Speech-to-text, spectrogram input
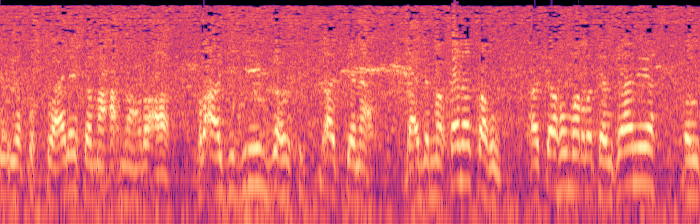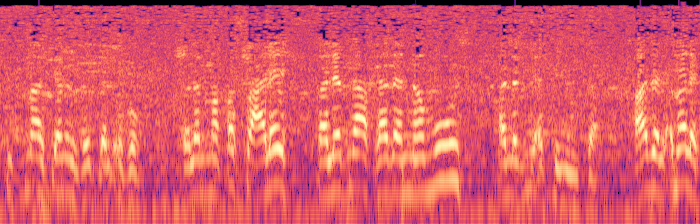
يقص عليك ما رأى. رأى جبريل له 600 جناح. بعدما خنقه أتاه مرة ثانية له 600 جناح في الأفق. فلما قص عليه قال يا ابن أخي هذا الناموس الذي يأتي موسى. هذا الملك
